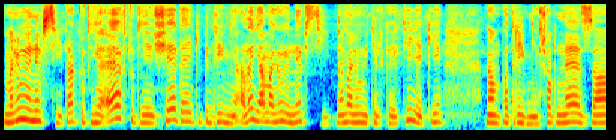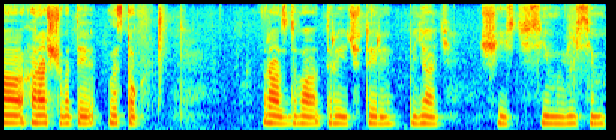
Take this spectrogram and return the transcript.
Малюю не всі. Так, тут є F, тут є ще деякі підрівні, але я малюю не всі. Я малюю тільки ті, які нам потрібні, щоб не захаращувати листок. Раз, два, три, чотири, п'ять, шість, сім, вісім,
